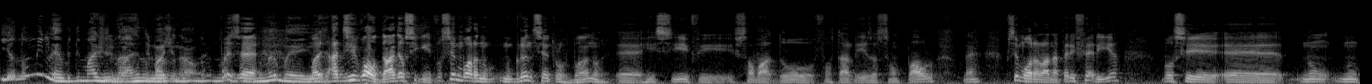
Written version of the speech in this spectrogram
e eu não me lembro de imaginar, de, no, imaginar. Meu, no, pois é, no meu meio. Mas a desigualdade é o seguinte: você mora no, no grande centro urbano, é, Recife, Salvador, Fortaleza, São Paulo, né? Você mora lá na periferia, você é, não, não,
